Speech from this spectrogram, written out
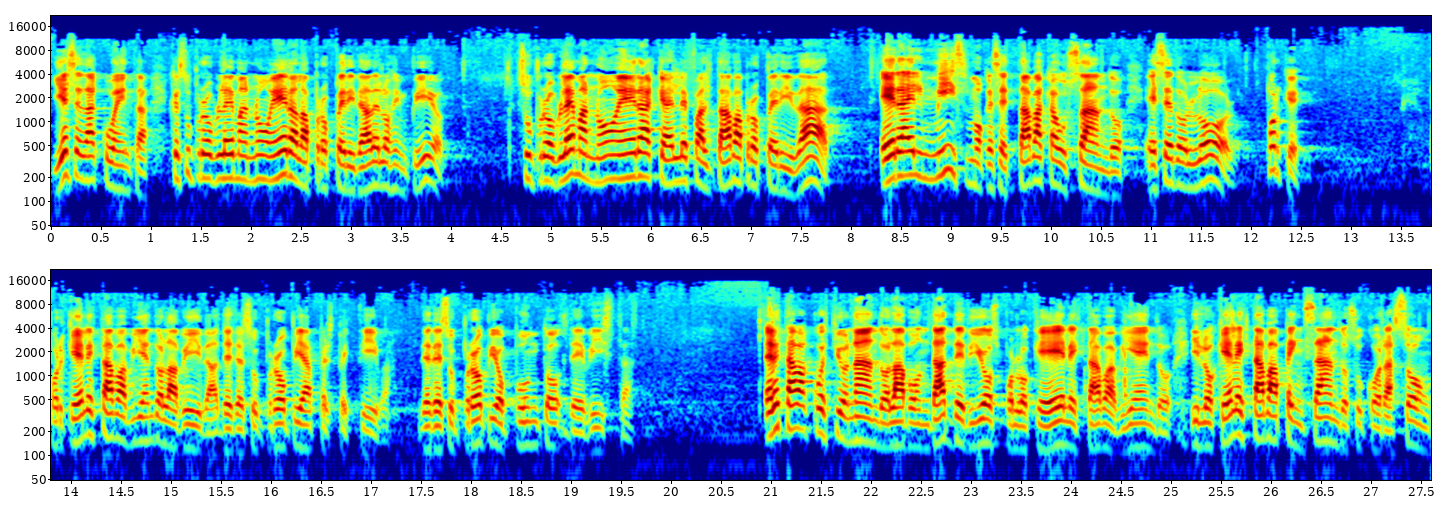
Y él se da cuenta que su problema no era la prosperidad de los impíos. Su problema no era que a él le faltaba prosperidad. Era él mismo que se estaba causando ese dolor. ¿Por qué? Porque él estaba viendo la vida desde su propia perspectiva, desde su propio punto de vista. Él estaba cuestionando la bondad de Dios por lo que él estaba viendo y lo que él estaba pensando, su corazón,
